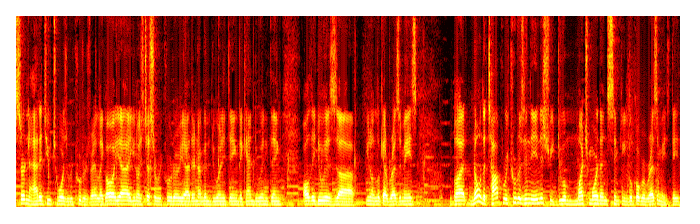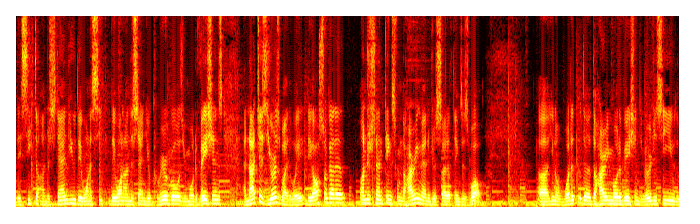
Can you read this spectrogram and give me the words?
certain attitude towards recruiters, right? Like, oh yeah, you know, it's just a recruiter. Yeah, they're not going to do anything. They can't do anything. All they do is, uh, you know, look at resumes. But no, the top recruiters in the industry do much more than simply look over resumes. They, they seek to understand you. They want to seek they want to understand your career goals, your motivations, and not just yours by the way. They also got to understand things from the hiring manager's side of things as well. Uh, you know what the, the hiring motivation, the urgency, the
